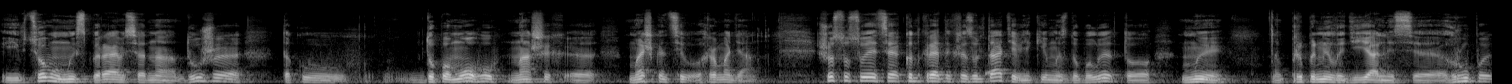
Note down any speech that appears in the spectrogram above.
І в цьому ми спираємося на дуже таку допомогу наших мешканців, громадян. Що стосується конкретних результатів, які ми здобули, то ми припинили діяльність групи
